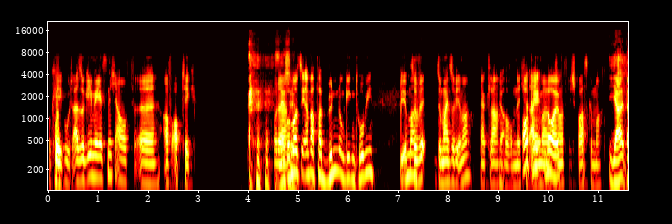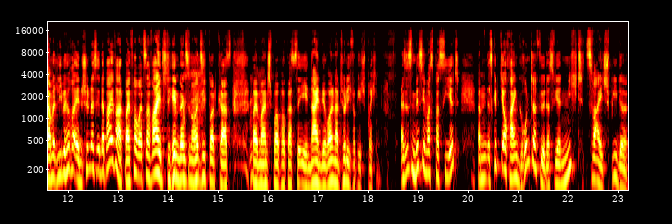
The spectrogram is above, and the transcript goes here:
Okay, gut. Also gehen wir jetzt nicht auf, äh, auf Optik. Oder wollen wir uns einfach verbünden gegen Tobi? Wie immer? So wie, du meinst so wie immer? Ja klar, ja. warum nicht? Hat okay, eigentlich mal besonders viel Spaß gemacht. Ja, damit, liebe HörerInnen, schön, dass ihr dabei wart bei Vorwärts nach Weit, dem 96 Podcast bei meinsportpodcast.de. Nein, wir wollen natürlich wirklich sprechen. Es ist ein bisschen was passiert. Ähm, es gibt ja auch einen Grund dafür, dass wir nicht zwei Spiele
